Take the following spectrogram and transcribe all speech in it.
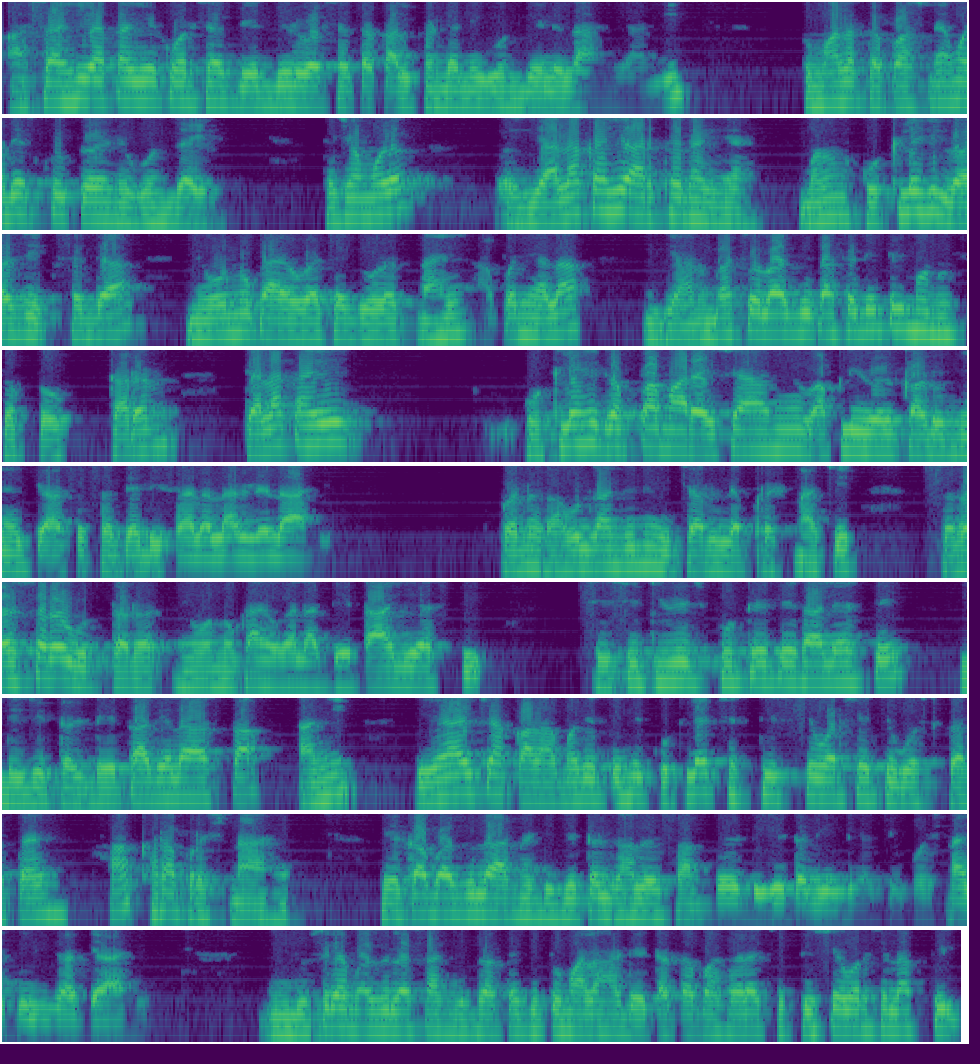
असाही आता एक वर्षात एक दीड वर्षाचा कालखंड निघून गेलेला आहे आणि तुम्हाला तपासण्यामध्येच खूप वेळ निघून जाईल. त्याच्यामुळं याला काही अर्थ नाही आहे म्हणून कुठलंही लॉजिक सध्या निवडणूक आयोगाचं जुळत नाही. आपण याला ज्ञानबाचं लॉजिक असं देखील म्हणू शकतो. कारण त्याला काही कुठल्याही गप्पा मारायच्या आणि आपली वेळ काढून यायची असं सध्या दिसायला लागलेलं आहे. पण राहुल गांधींनी विचारलेल्या प्रश्नाची सरळ सरळ उत्तरं निवडणूक आयोगाला देता आली असती सीसीटीव्ही फुटेज देत आले असते डिजिटल डेटा दिला असता आणि एआयच्या काळामध्ये तुम्ही कुठल्या छत्तीसशे वर्षाची गोष्ट करताय हा खरा प्रश्न आहे. एका बाजूला आम्ही डिजिटल झालोय सांगतोय डिजिटल इंडियाची घोषणा केली जाते आहे. दुसऱ्या बाजूला सांगितलं जातं की तुम्हाला हा डेटा तपासायला छत्तीसशे वर्ष लागतील.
